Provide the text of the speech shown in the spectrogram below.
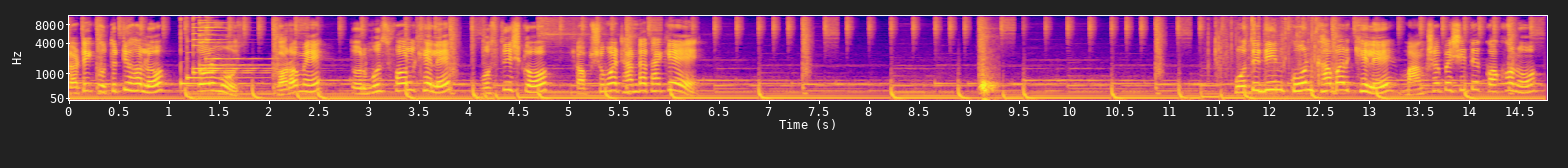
সঠিক উত্তরটি হলো তরমুজ। গরমে তরমুজ ফল খেলে মস্তিষ্ক সবসময় ঠান্ডা থাকে। প্রতিদিন কোন খাবার খেলে মাংসপেশিতে কখনো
